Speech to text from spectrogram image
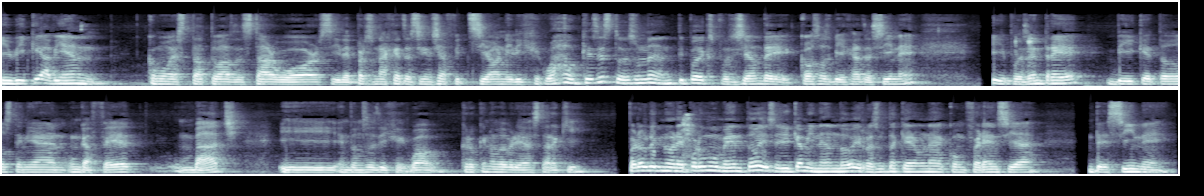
y vi que habían como estatuas de Star Wars y de personajes de ciencia ficción y dije, wow, ¿qué es esto? Es un tipo de exposición de cosas viejas de cine. Y pues entré, vi que todos tenían un gafet, un badge, Y entonces dije, wow, creo que no debería estar aquí. Pero lo ignoré por un momento y seguí caminando y resulta que era una conferencia de cine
